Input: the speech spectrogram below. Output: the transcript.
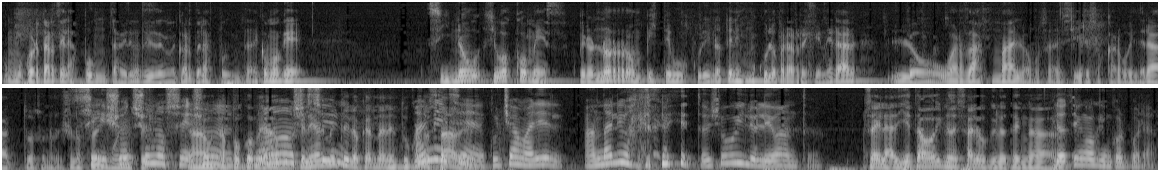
como cortarse las puntas, ¿viste? Cuando dicen me corto las puntas. Es como que si no, si vos comes, pero no rompiste músculo y no tenés músculo para regenerar, lo guardás mal, vamos a decir, esos carbohidratos. o no- yo no Sí, soy muy yo- espe- yo no sé, Ah, yo no- tampoco me no, soy Generalmente una- lo que andan en tu culo saben. escuchá Mariel, anda a levantar esto, yo voy y lo levanto. O sea, la dieta hoy no es algo que lo tenga. Lo tengo que incorporar.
